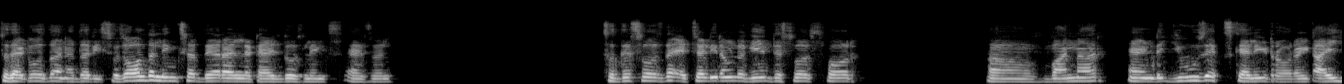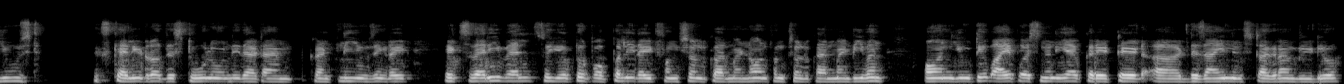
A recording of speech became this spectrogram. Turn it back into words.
So that was the another resource. All the links are there. I'll attach those links as well. So this was the HLD round. Again, this was for uh, one hour and use Excalidraw, right? I used Excalidraw, this tool only that I'm currently using, right? It's very well. So you have to properly write functional requirement, non-functional requirement. Even on YouTube, I personally have created a design Instagram video.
